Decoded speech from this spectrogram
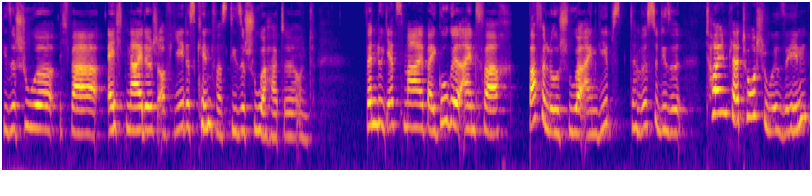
diese Schuhe, ich war echt neidisch auf jedes Kind, was diese Schuhe hatte. Und wenn du jetzt mal bei Google einfach Buffalo-Schuhe eingibst, dann wirst du diese tollen Plateauschuhe sehen,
